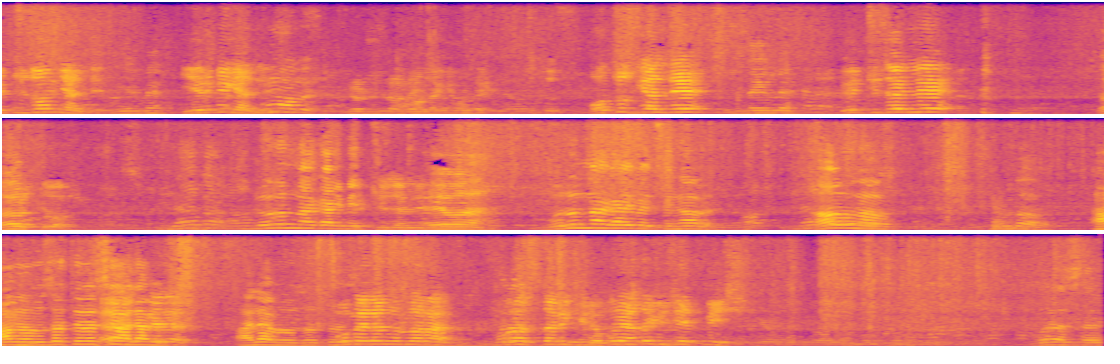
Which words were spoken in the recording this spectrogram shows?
310 geldi. 20. 20 geldi. Bu abi? Buradaki buradaki. 30 geldi. 350. 4. Burunla kaybettin. 350 Eyvah. Burunla kaybettin abi. Al bunu abi. Burada abi. Abi uzatıverse Evet, Ali abi. Ali abi Bu uzatır. melanurlara burası da 1 kilo. Buraya da 170. Burası.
